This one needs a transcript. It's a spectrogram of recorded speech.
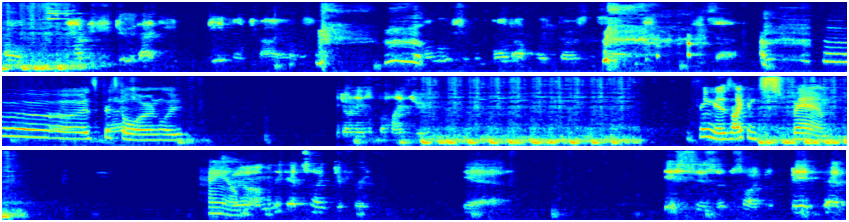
This is dangerous. Oh, how did you do that, you evil child? Oh, should have pulled up windows and stuff. Uh, it's pistol only. You don't need to look behind you. The thing is, I can spam. You Ham. know, I'm gonna get something different. Yeah. This is like a bit better.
